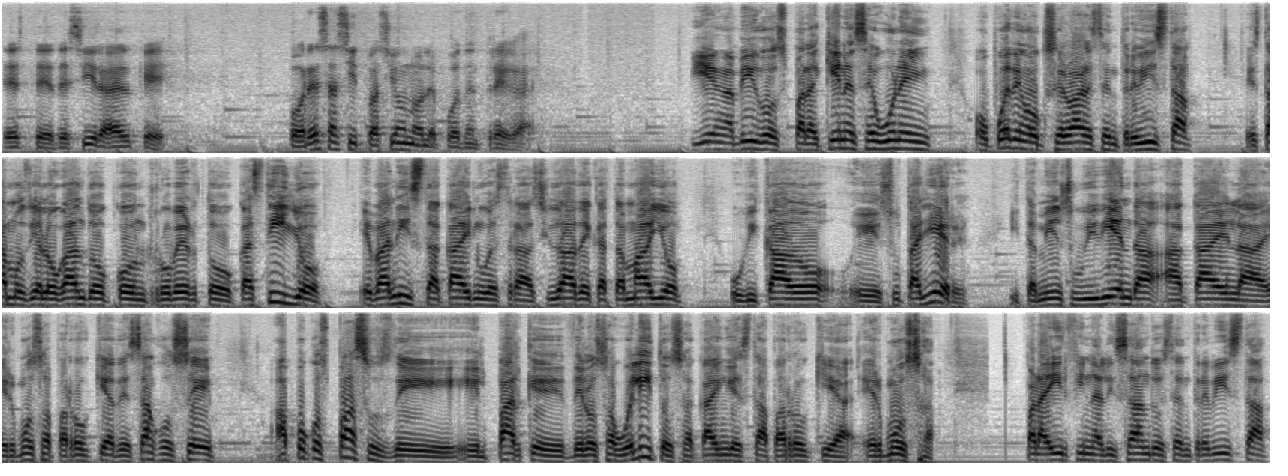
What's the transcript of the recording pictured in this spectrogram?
este, decir a él que por esa situación no le puedo entregar. Bien amigos, para quienes se unen o pueden observar esta entrevista, Estamos dialogando con Roberto Castillo, ebanista acá en nuestra ciudad de Catamayo, ubicado eh, su taller y también su vivienda acá en la hermosa parroquia de San José, a pocos pasos del Parque de los Abuelitos, acá en esta parroquia hermosa. Para ir finalizando esta entrevista,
